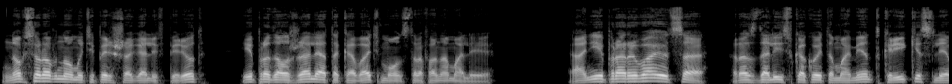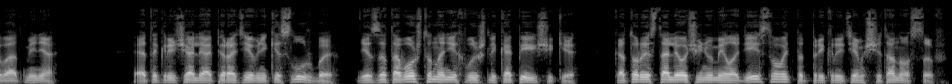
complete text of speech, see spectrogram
Но все равно мы теперь шагали вперед и продолжали атаковать монстров аномалии. «Они прорываются!» — раздались в какой-то момент крики слева от меня. Это кричали оперативники службы, из-за того, что на них вышли копейщики, которые стали очень умело действовать под прикрытием щитоносцев.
